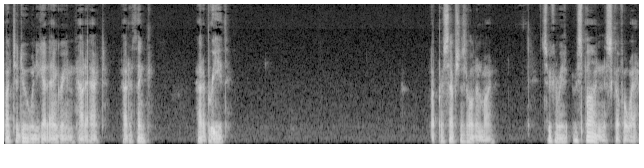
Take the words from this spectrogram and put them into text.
what to do when you get angry and how to act, how to think, how to breathe. What perceptions to hold in mind, so you can re respond in a skillful way.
